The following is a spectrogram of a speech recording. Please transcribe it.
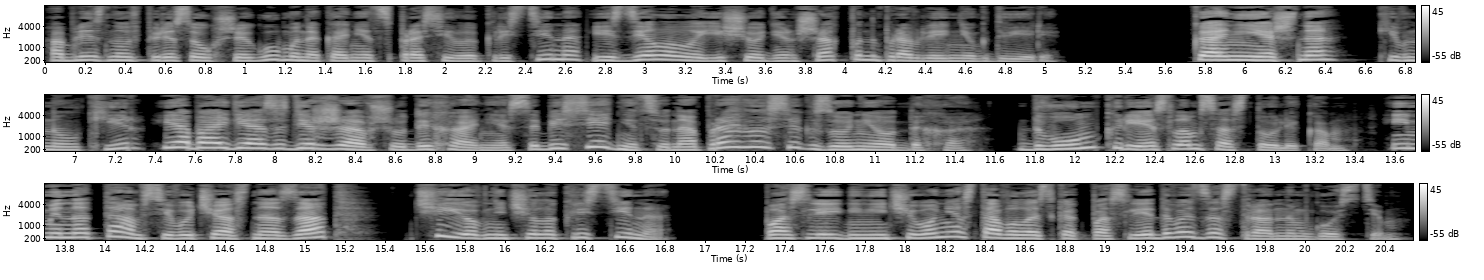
Облизнув пересохшие губы, наконец спросила Кристина и сделала еще один шаг по направлению к двери. «Конечно!» — кивнул Кир и, обойдя задержавшую дыхание собеседницу, направился к зоне отдыха. Двум креслам со столиком. Именно там всего час назад чаевничала Кристина. Последней ничего не оставалось, как последовать за странным гостем.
